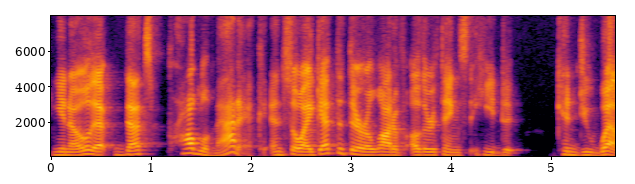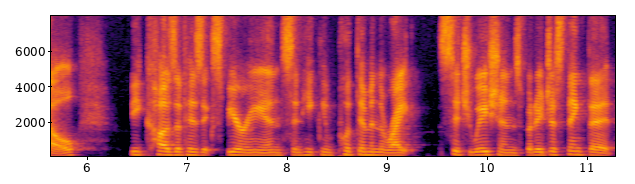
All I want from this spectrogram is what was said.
You know that that's problematic. And so I get that there are a lot of other things that he d- can do well because of his experience and he can put them in the right situations. But I just think that,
